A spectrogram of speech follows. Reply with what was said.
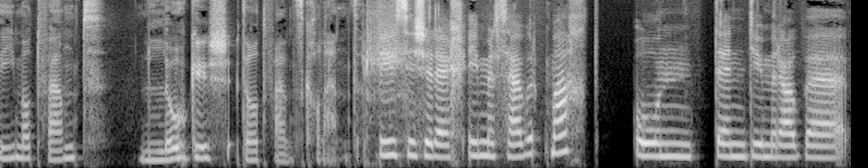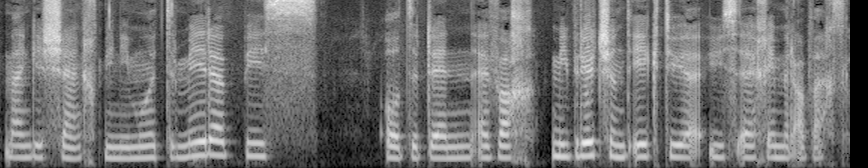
im Advent. Logisch, der Adventskalender. Bei uns ist er eigentlich immer selber gemacht. Und dann tun wir auch manchmal schenkt meine Mutter mir etwas oder dann einfach mein Bruder und ich tun uns immer abwechseln.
